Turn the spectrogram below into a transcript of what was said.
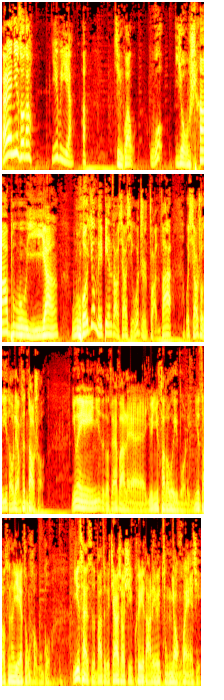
哎，你走到，你不一样哈。警官，我有啥不一样？我又没编造消息，我只是转发，我小手一抖，两分到手。因为你这个转发呢，因为你发到微博的，你造成了严重后果，你才是把这个假消息扩大的重要环节，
